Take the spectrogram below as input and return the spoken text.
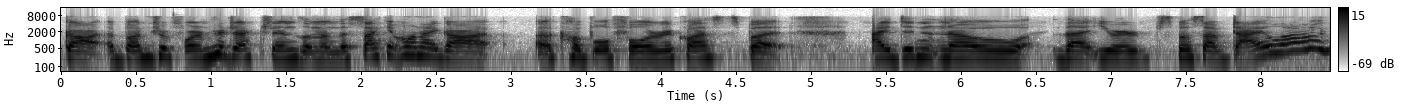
got a bunch of form rejections and then the second one I got a couple full requests, but I didn't know that you were supposed to have dialogue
